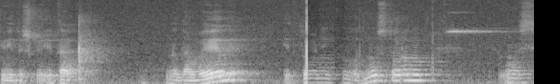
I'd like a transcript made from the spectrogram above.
квіточку. І так, надавили і тоненько в одну сторону. Ось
